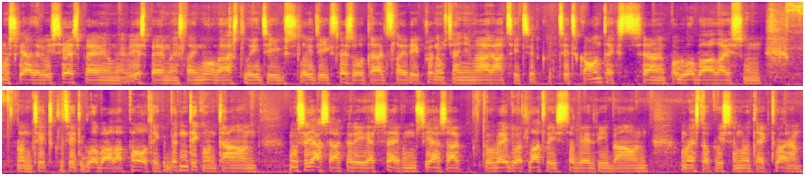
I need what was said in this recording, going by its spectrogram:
mums ir jādara viss iespējamais, lai novērstu līdzīgus, līdzīgus rezultātus, lai arī, protams, jāņem vērā cits, cits konteksts, uh, globālais un, un cita, cita globālā politika, bet ne tik un tā. Un mums ir jāsāk arī ar sevi, mums ir jāsāk to veidot Latvijas sabiedrībā, un, un mēs to pavisam noteikti varam.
